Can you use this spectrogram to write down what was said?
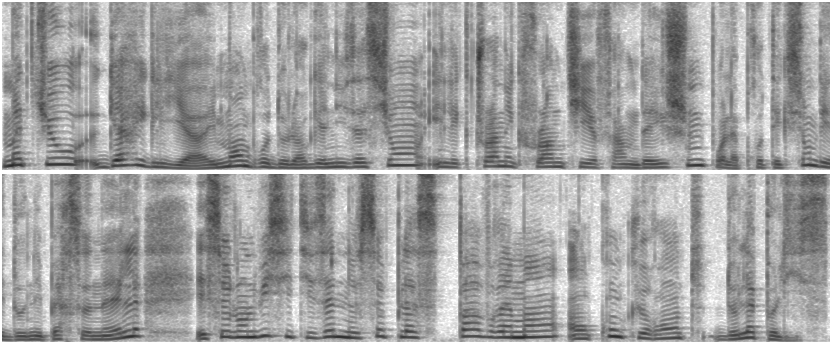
Matthew Gariglia est membre de l'organisation Electronic Frontier Foundation pour la protection des données personnelles et selon lui, Citizen ne se place pas vraiment en concurrente de la police.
